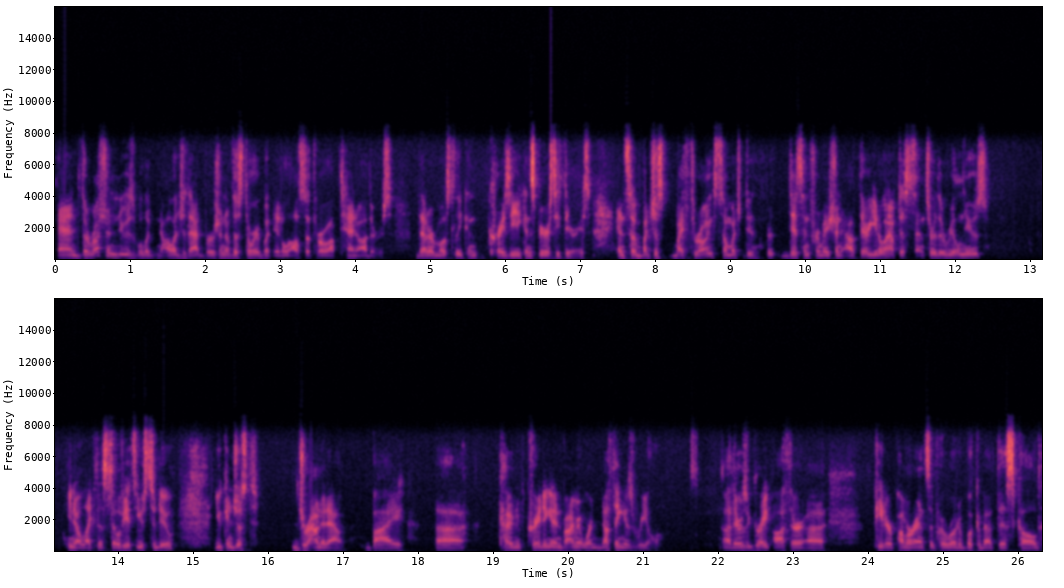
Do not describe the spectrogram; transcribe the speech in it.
And the Russian news will acknowledge that version of the story, but it'll also throw up 10 others that are mostly con- crazy conspiracy theories. And so, but just by throwing so much disinformation out there, you don't have to censor the real news you know, like the Soviets used to do, you can just drown it out by uh, kind of creating an environment where nothing is real. Uh, there's a great author, uh, Peter Pomerantsev, who wrote a book about this called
